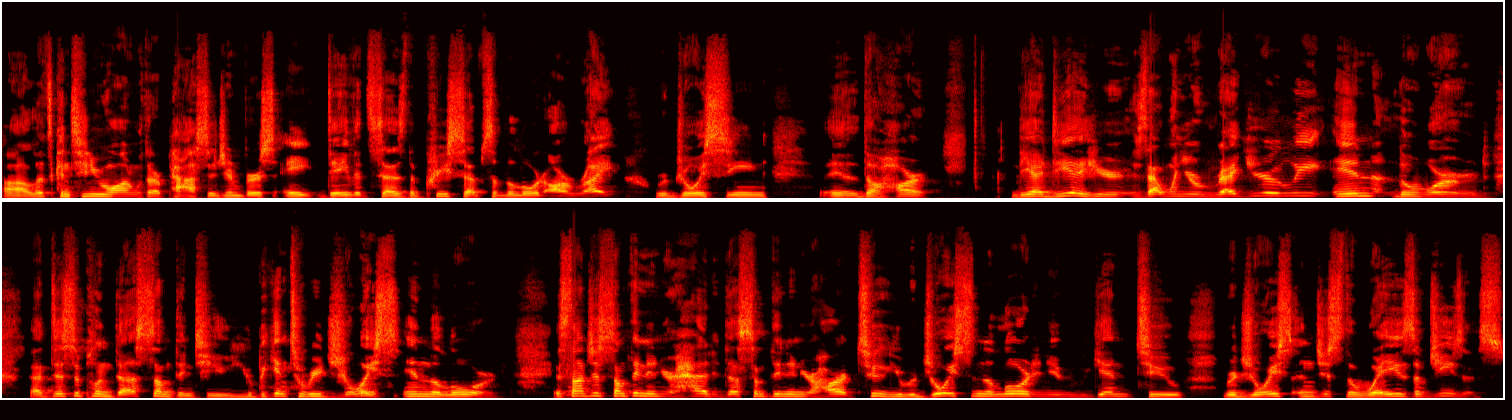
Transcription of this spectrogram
Uh, let's continue on with our passage. In verse 8, David says, The precepts of the Lord are right, rejoicing uh, the heart. The idea here is that when you're regularly in the Word, that discipline does something to you. You begin to rejoice in the Lord. It's not just something in your head, it does something in your heart too. You rejoice in the Lord and you begin to rejoice in just the ways of Jesus.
